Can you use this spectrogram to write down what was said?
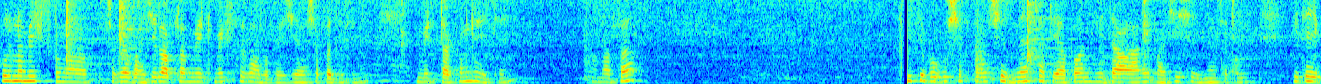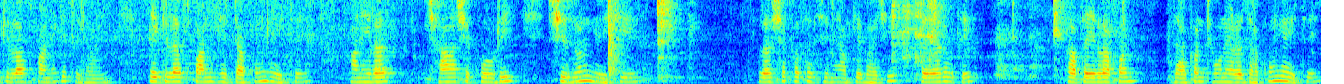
पूर्ण मिक्स सगळ्या भाजीला आपलं मीठ मिक्स झालं पाहिजे अशा पद्धतीने. मीठ टाकून घ्यायचं आहे आणि आता इथे बघू शकता शिजण्यासाठी आपण ही डाळ आणि भाजी शिजण्यासाठी इथे एक गिलास पाणी घेतलेलं आहे. एक गिलास पाणी हे टाकून घ्यायचं आहे आणि याला छान अशी कोरडी शिजवून घ्यायची. तर अशा पद्धतीने आपली भाजी तयार होते. आता याला आपण झाकण ठेवून याला झाकून घ्यायचं आहे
